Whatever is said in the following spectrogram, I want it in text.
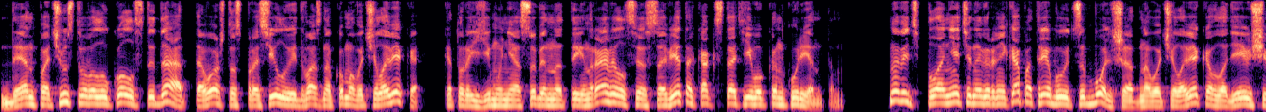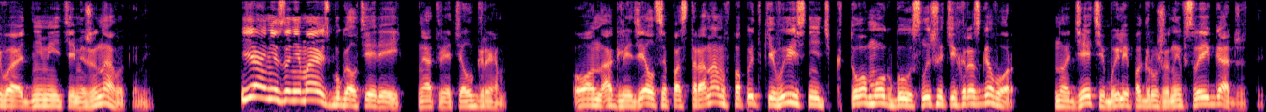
Дэн почувствовал укол стыда от того, что спросил у едва знакомого человека, который ему не особенно-то и нравился, совета, как стать его конкурентом. Но ведь планете наверняка потребуется больше одного человека, владеющего одними и теми же навыками. «Я не занимаюсь бухгалтерией», — ответил Грэм. Он огляделся по сторонам в попытке выяснить, кто мог бы услышать их разговор, но дети были погружены в свои гаджеты.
